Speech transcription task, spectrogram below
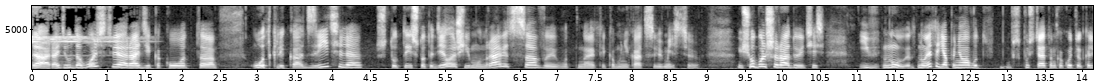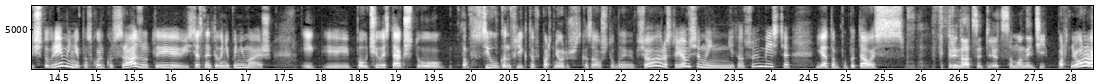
Да, ради удовольствия, ради какого-то отклика от зрителя, что ты что-то делаешь, ему нравится, вы вот на этой коммуникации вместе еще больше радуетесь. И, ну, но это я поняла вот спустя там какое-то количество времени, поскольку сразу ты, естественно, этого не понимаешь. И, и получилось так, что там, в силу конфликтов партнер сказал, что мы все, расстаемся, мы не танцуем вместе. Я там попыталась в 13 лет сама найти партнера.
